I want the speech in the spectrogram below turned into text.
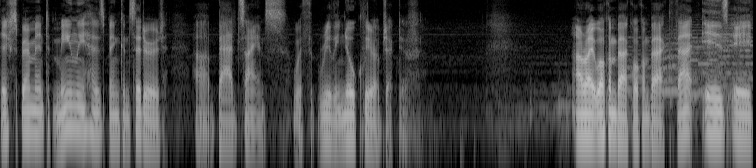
the experiment mainly has been considered uh, bad science with really no clear objective. All right, welcome back. Welcome back. That is a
